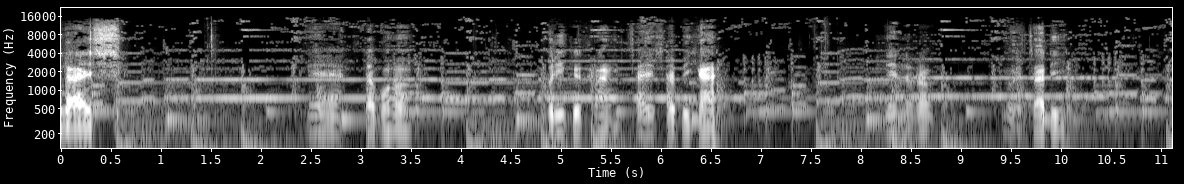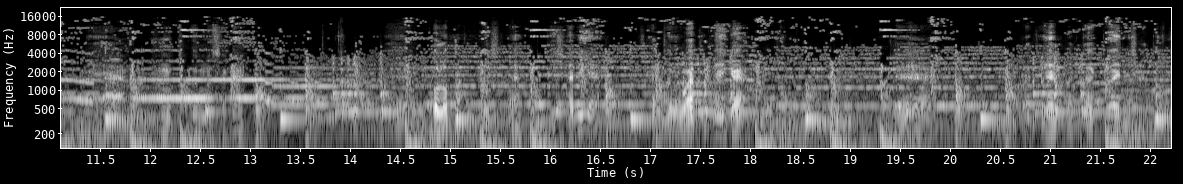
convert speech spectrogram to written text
guys. Ya tapono beri ke kerang saya saya pikir ya nara bertadi ya ang tuh masakan. Kalau bisa bisa dia satu watt vega. Ya satu gede ini kalau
